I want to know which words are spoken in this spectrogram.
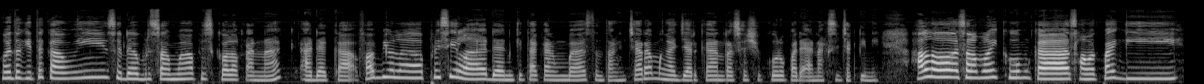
Untuk itu kami sudah bersama psikolog anak, ada Kak Fabiola Priscilla dan kita akan membahas tentang cara mengajarkan rasa syukur pada anak sejak dini. Halo, Assalamualaikum Kak, selamat pagi.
